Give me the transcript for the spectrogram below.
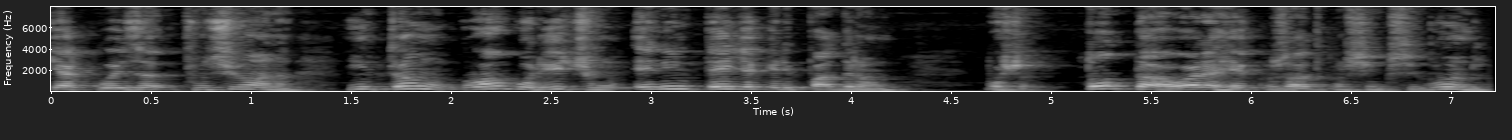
que a coisa funciona. Então, o algoritmo, ele entende aquele padrão. Poxa, toda hora é recusado com 5 segundos,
